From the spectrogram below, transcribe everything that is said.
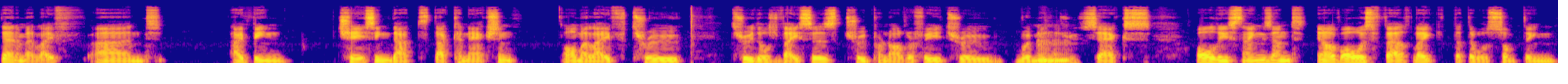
then in my life and I've been chasing that that connection all my life through through those vices, through pornography, through women, mm-hmm. through sex, all these things. And you know, I've always felt like that there was something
